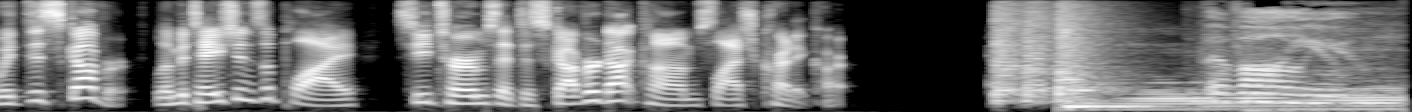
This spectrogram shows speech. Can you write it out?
with Discover. Limitations apply. See terms at discover.com slash credit card. The volume.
